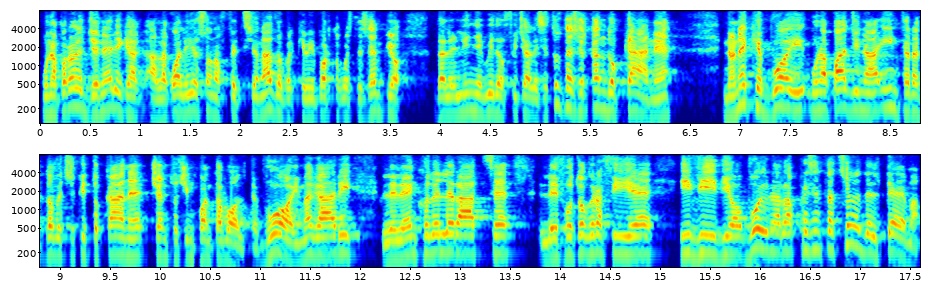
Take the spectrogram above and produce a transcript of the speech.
una parola generica alla quale io sono affezionato perché mi porto questo esempio dalle linee guida ufficiali, se tu stai cercando cane, non è che vuoi una pagina internet dove c'è scritto cane 150 volte, vuoi magari l'elenco delle razze, le fotografie, i video, vuoi una rappresentazione del tema.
